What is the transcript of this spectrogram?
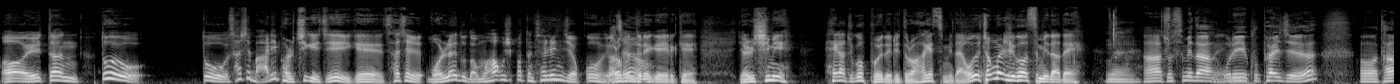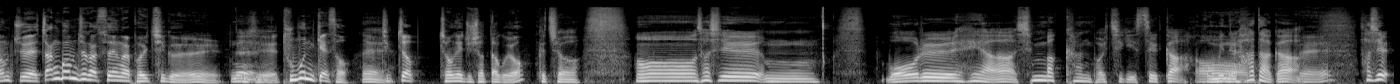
어, 일단 또, 또 사실 말이 벌칙이지, 이게 사실 원래도 너무 하고 싶었던 챌린지였고, 여러분들에게 이렇게 열심히 해가지고 보여드리도록 하겠습니다. 오늘 정말 즐거웠습니다, 네. 네. 아, 좋습니다. 우리 구팔즈, 어, 다음 주에 짱범즈가 수행할 벌칙을 네. 이제 두 분께서 네. 직접 정해주셨다고요? 그쵸. 어, 사실, 음, 뭐를 해야 신박한 벌칙이 있을까 고민을 어, 하다가, 네. 사실,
